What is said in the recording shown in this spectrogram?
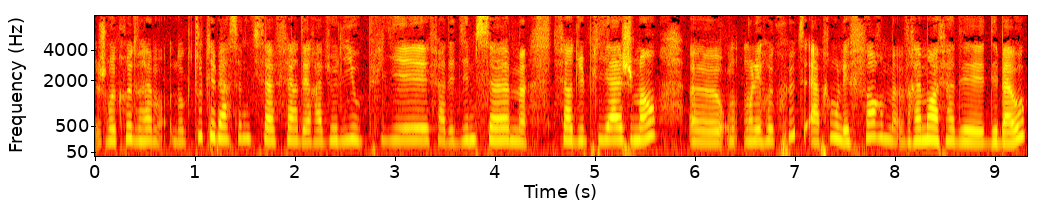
je recrute vraiment donc toutes les personnes qui savent faire des raviolis ou plier, faire des dim sum, faire du pliage main, on, les recrute et après on les forme vraiment à faire des, des baos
